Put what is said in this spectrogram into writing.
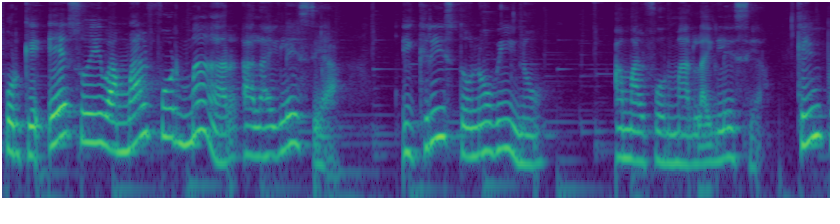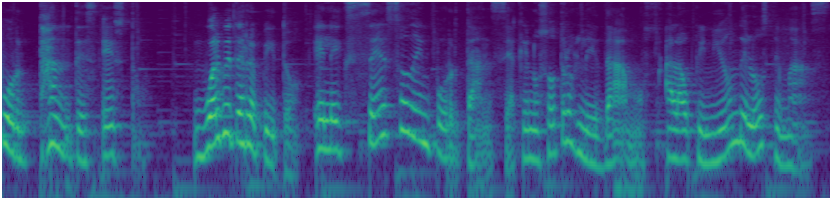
porque eso iba a malformar a la iglesia. Y Cristo no vino a malformar la iglesia. Qué importante es esto. Vuelvo y te repito, el exceso de importancia que nosotros le damos a la opinión de los demás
